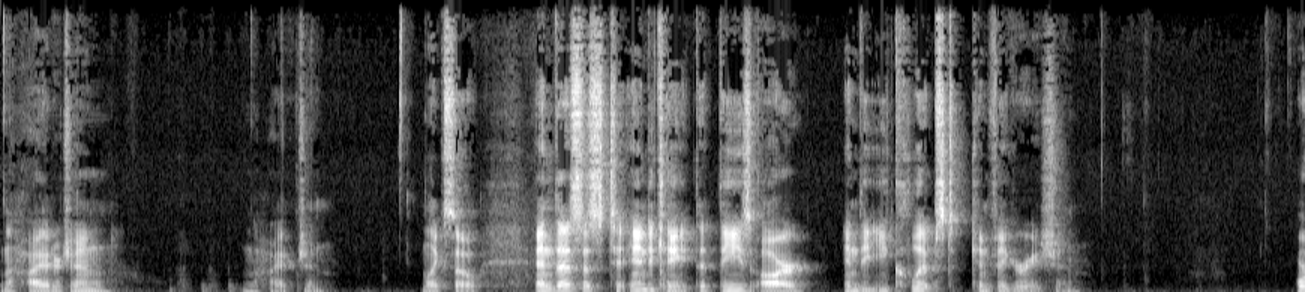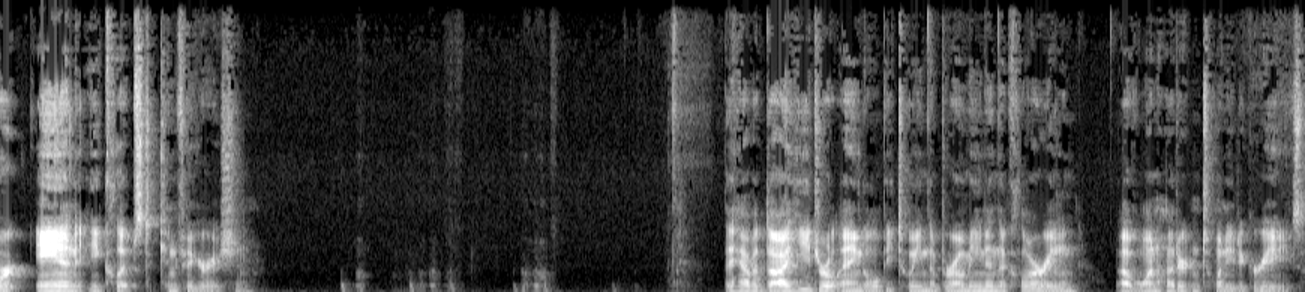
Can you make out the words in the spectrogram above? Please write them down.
the hydrogen, the hydrogen, like so. And this is to indicate that these are in the eclipsed configuration or an eclipsed configuration. They have a dihedral angle between the bromine and the chlorine of 120 degrees.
